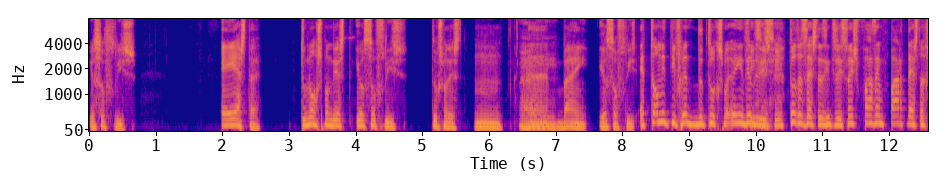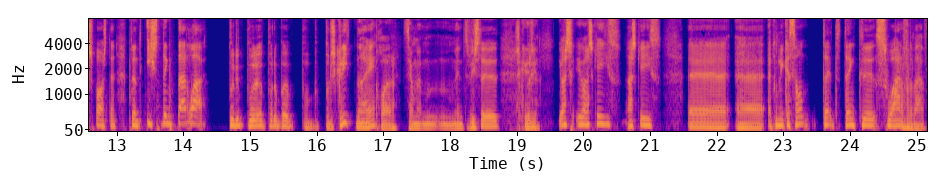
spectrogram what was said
eu sou feliz. É esta. Tu não respondeste, eu sou feliz. Tu respondeste, hum, ah, bem, eu sou feliz. É totalmente diferente de tu responder. Entendes sim, sim, sim. Todas estas interjeições fazem parte desta resposta. Portanto, isto tem que estar lá. Por, por, por, por, por escrito, não é? Claro. Se é uma, uma entrevista escrita. Eu acho, eu acho que é isso. Acho que é isso. Uh, uh, a comunicação tem, tem que soar verdade.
